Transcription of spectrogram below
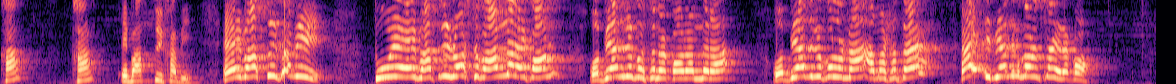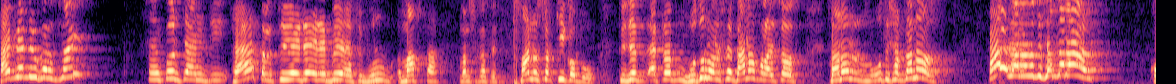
খা। খা। এই ভাত তুই খাবি। এই ভাত তুই খাবি। তুই এই ভাতটি নষ্ট কর। আপনারা এখন ও বিয়াদবি করছে না কর আপনারা। ও বিয়াদবি করল না আমার সাথে? এই তুই বিয়াদবি করছ না এটা ক হ্যাঁ বিয়াদবি করছ নাই? হ্যাঁ করছে আন্টি। হ্যাঁ তাহলে তুই এটা এটা তুই ভুল মাপসা মানুষের কাছে। মানুষ তোর কি কব? তুই যে একটা হুজুর মানুষের দানা ফলাইছস দানার অতিসাব জানোস? হ্যাঁ দানার অতিসাব জানোস। ক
